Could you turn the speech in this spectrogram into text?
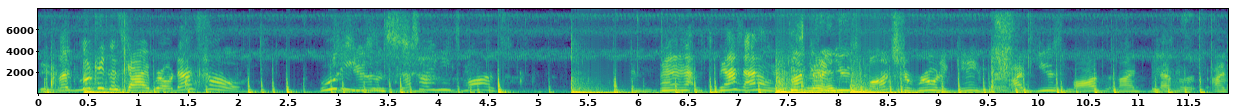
dude. Like, look at this guy, bro. That's how. Booty is. That's how he needs mods. Man, I- to be honest, I don't. I'm This gonna use mods to ruin a game, bro. I've used mods and I've never, I've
